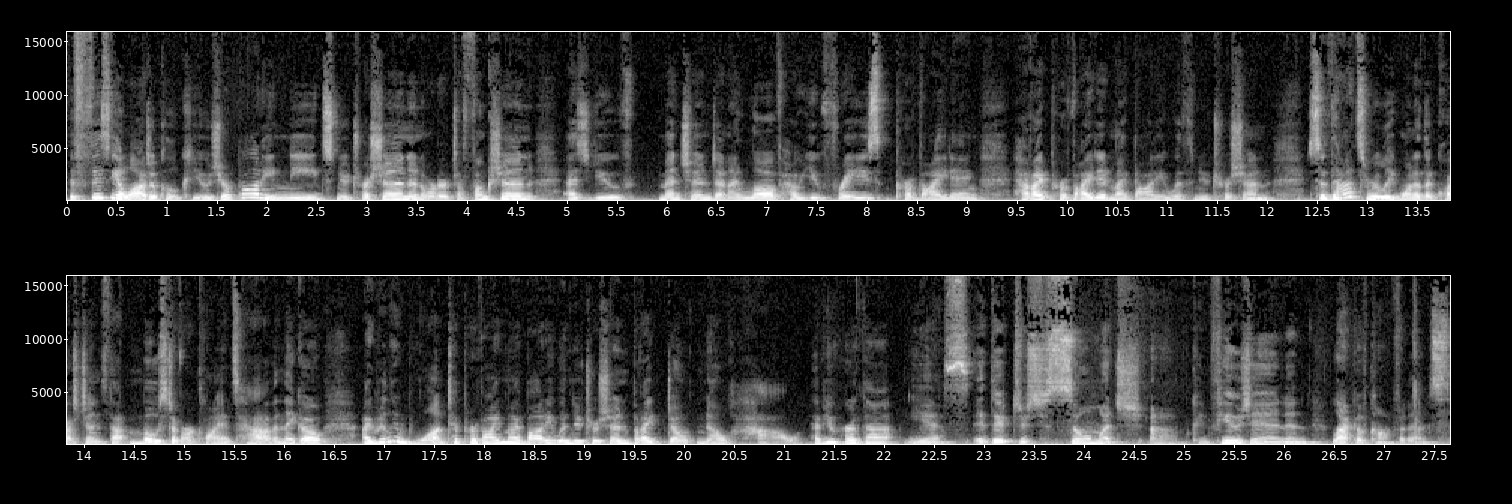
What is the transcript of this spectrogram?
the physiological cues, your body needs nutrition in order to function, as you've mentioned, and I love how you phrase providing. Have I provided my body with nutrition? So that's really one of the questions that most of our clients have. And they go, I really want to provide my body with nutrition, but I don't know how. Have you heard that? Yes, it, there's just so much um, confusion and lack of confidence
